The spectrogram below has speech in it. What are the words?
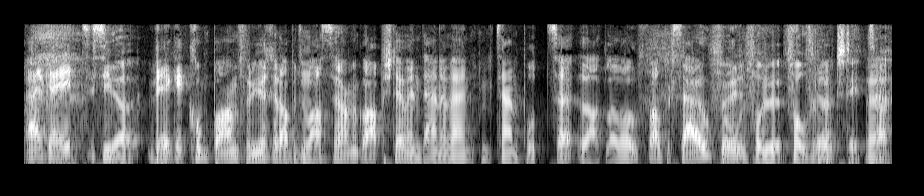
Er geht seinem Ja. Wegekumpan früher aber den Wasserhahn abstellen und dann während dem Zähneputzen laufen. Aber selber, Voll, voll, voll verrutscht jetzt. Ja.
